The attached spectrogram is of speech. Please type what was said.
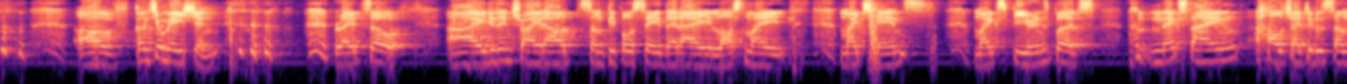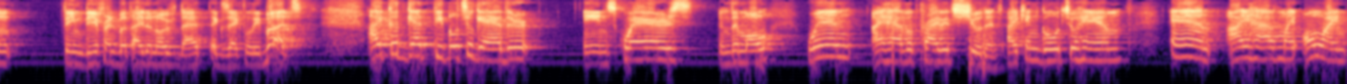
of consummation, right? So I didn't try it out. Some people say that I lost my my chance, my experience, but next time I'll try to do something different. But I don't know if that exactly. But I could get people together in squares in the mall when I have a private student. I can go to him, and I have my online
